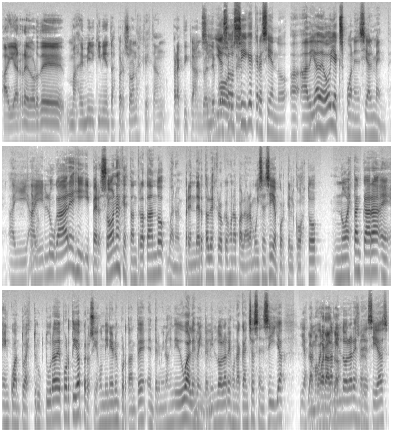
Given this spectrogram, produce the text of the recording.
Hay alrededor de más de 1.500 personas que están practicando el deporte. Y eso sigue creciendo a, a día de hoy exponencialmente. Hay, Bueno. hay lugares y, y personas que están tratando, bueno, emprender tal vez creo que es una palabra muy sencilla porque el costo no es tan cara en, en cuanto a estructura deportiva, pero sí es un dinero importante en términos individuales. 20 mil dólares, una cancha sencilla y hasta La más 40 barata, mil dólares, me decías,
